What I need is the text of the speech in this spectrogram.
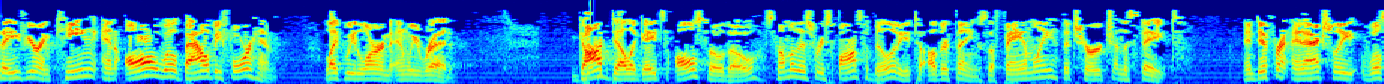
Savior and King, and all will bow before Him, like we learned and we read. God delegates also, though, some of this responsibility to other things the family, the church, and the state and different and actually we'll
